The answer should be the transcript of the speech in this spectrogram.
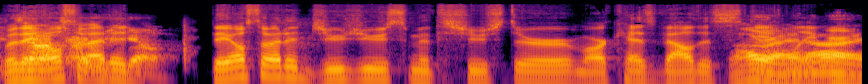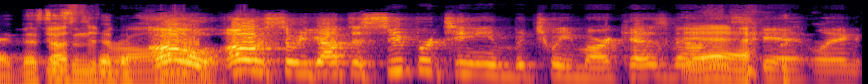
but they also added they also added Juju Smith Schuster, Marquez Valdes All right, all right. This Justin isn't Oh, oh, so we got the super team between Marquez Valdes yeah. Scantling,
